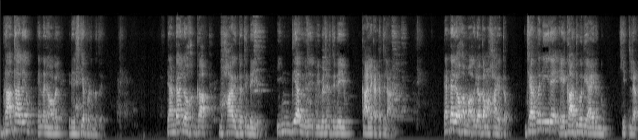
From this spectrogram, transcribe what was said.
ഭ്രാന്താലയം എന്ന നോവൽ രചിക്കപ്പെടുന്നത് രണ്ടാം ലോക മഹായുദ്ധത്തിന്റെയും ഇന്ത്യ വിഭജ വിഭജനത്തിന്റെയും കാലഘട്ടത്തിലാണ്. രണ്ടാം ലോക ലോക മഹായുദ്ധം. ജർമ്മനിയിലെ ഏകാധിപതിയായിരുന്നു ഹിറ്റ്ലർ.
